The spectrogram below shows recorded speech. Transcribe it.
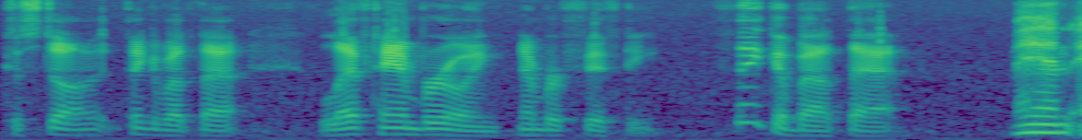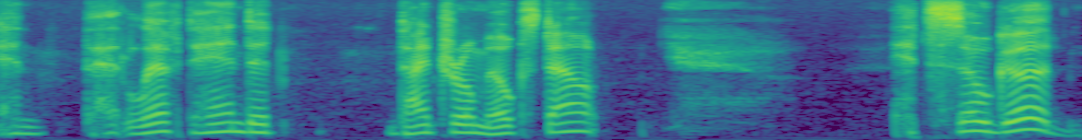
Because still, think about that. Left Hand Brewing, number 50. Think about that. man, and that left-handed nitro milk stout. Yeah. It's so good.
